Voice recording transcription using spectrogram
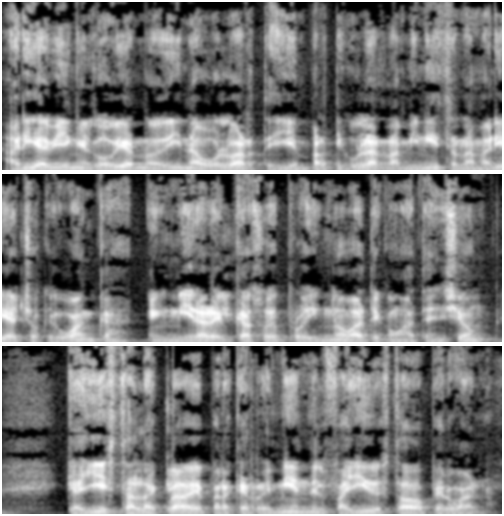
Haría bien el gobierno de Dina Boluarte y en particular la ministra Ana María Choquehuanca en mirar el caso de Proinnovate con atención, que allí está la clave para que remiende el fallido Estado peruano.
